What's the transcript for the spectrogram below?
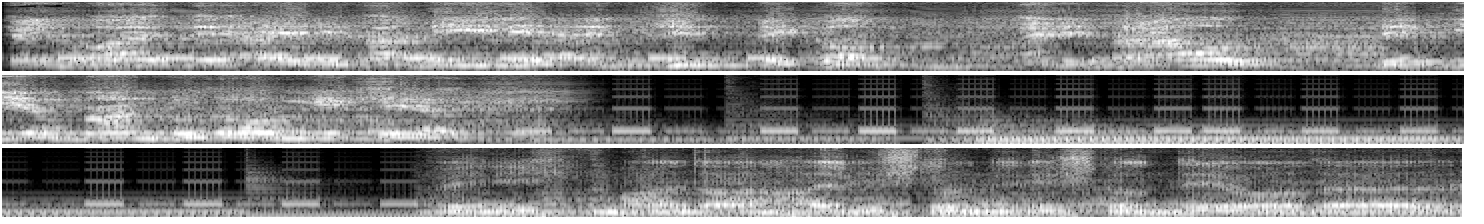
Wenn heute eine Familie ein Kind bekommt, eine Frau mit ihrem Mann oder umgekehrt, mal da eine halbe Stunde, eine Stunde oder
